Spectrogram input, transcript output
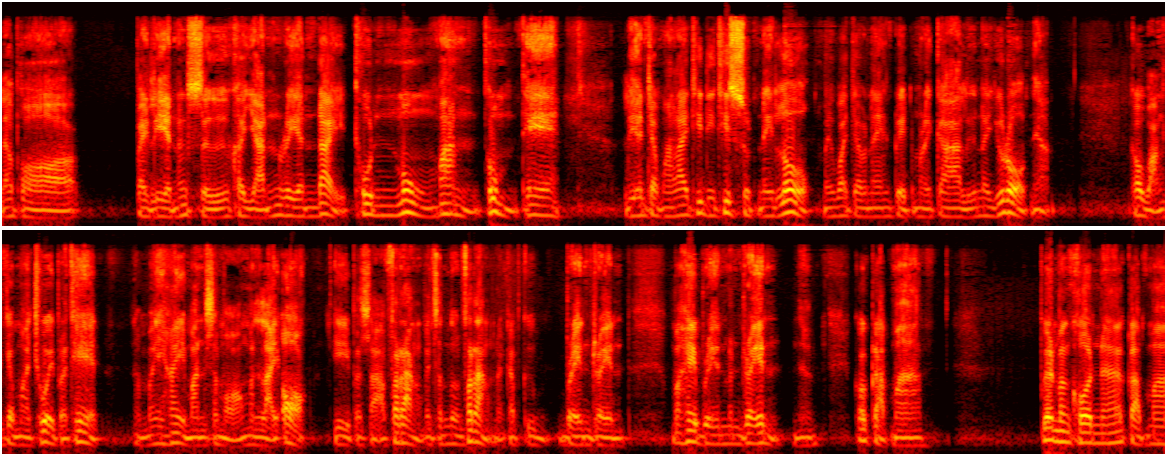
แล้วพอไปเรียนหนังสือขยันเรียนได้ทุนมุ่งมั่น ทุ่มเท เรียนจากมหาลัยที่ดีที่สุดในโลก ไม่ว่าจะในอังกฤษอเมริกาหรือในยุโรปเนี่ยก็หวังจะมาช่วยประเทศ ไม่ให้มันสมองมันไหลออก ที่ภาษาฝรั่งเป็นสำนวนฝรั่งนะครับ คือ brain drain มาให้ brain มัน drain นะก็กลับมา เพื่อนบางคนนะฮะกลับมา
